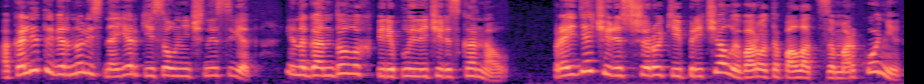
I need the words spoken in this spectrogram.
Акалиты вернулись на яркий солнечный свет и на гондолах переплыли через канал. Пройдя через широкие причалы ворота палаца Маркони,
